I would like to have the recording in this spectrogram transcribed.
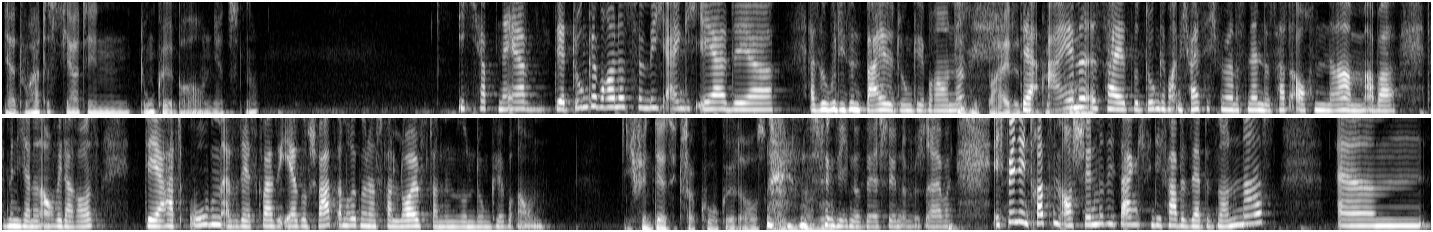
ja, du hattest ja den dunkelbraun jetzt, ne? Ich habe, naja, der dunkelbraun ist für mich eigentlich eher der, also gut, die sind beide dunkelbraun, ne? Die sind beide Der dunkelbraun. eine ist halt so dunkelbraun, ich weiß nicht, wie man das nennt, das hat auch einen Namen, aber da bin ich ja dann auch wieder raus. Der hat oben, also der ist quasi eher so schwarz am Rücken und das verläuft dann in so ein dunkelbraun. Ich finde, der sieht verkokelt aus. oben. Das Also, finde ich eine sehr schöne Beschreibung. Ich finde ihn trotzdem auch schön, muss ich sagen. Ich finde die Farbe sehr besonders. Ähm,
